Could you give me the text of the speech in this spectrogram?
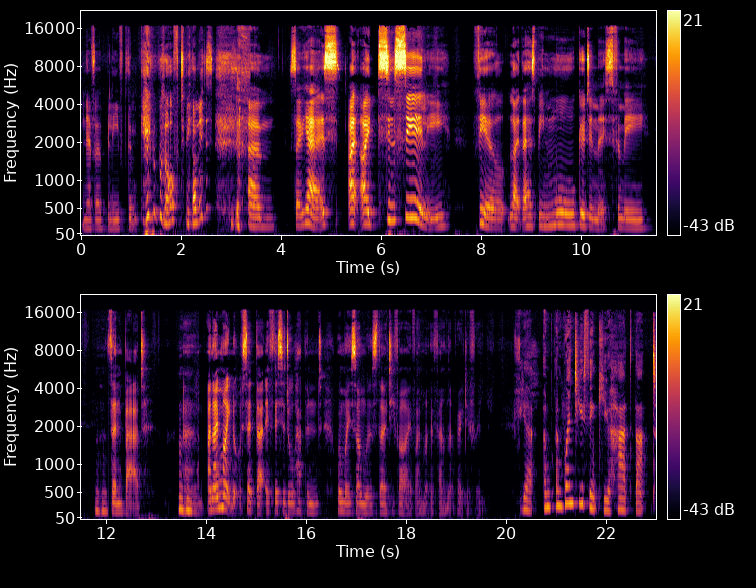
never believed them capable of, to be honest. um, so yeah, it's I, I sincerely feel like there has been more good in this for me mm-hmm. than bad. Mm-hmm. Um, and I might not have said that if this had all happened when my son was 35. I might have found that very different. Yeah. And, and when do you think you had that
